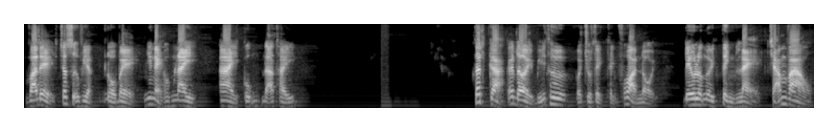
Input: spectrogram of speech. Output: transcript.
Và để cho sự việc đổ bể như ngày hôm nay, ai cũng đã thấy. Tất cả các đời bí thư và chủ tịch thành phố Hà Nội đều là người tỉnh lẻ chám vào,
